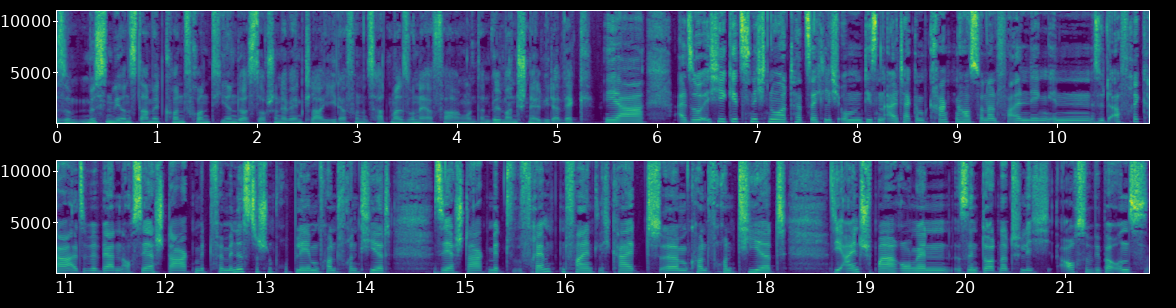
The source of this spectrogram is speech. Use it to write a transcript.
also müssen wir uns damit konfrontieren? Du hast auch schon erwähnt, klar, jeder von uns hat mal so eine Erfahrung und dann will man schnell wieder weg. Ja, also hier geht's nicht nur tatsächlich um diesen Alltag im Krankenhaus, sondern vor allen Dingen in Südafrika. Also wir werden auch sehr stark mit feministischen Problemen konfrontiert, sehr stark mit Fremdenfeindlichkeit ähm, konfrontiert. Die Einsparungen sind dort natürlich auch so wie bei uns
